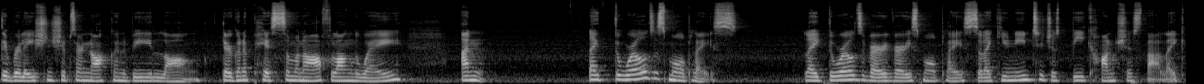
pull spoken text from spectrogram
the relationships are not going to be long. They're going to piss someone off along the way. And like the world's a small place. Like the world's a very, very small place. So like you need to just be conscious that like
